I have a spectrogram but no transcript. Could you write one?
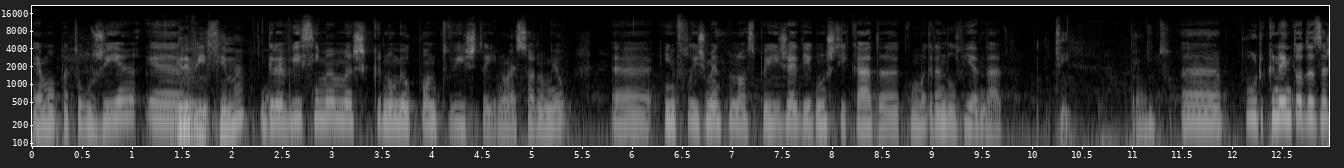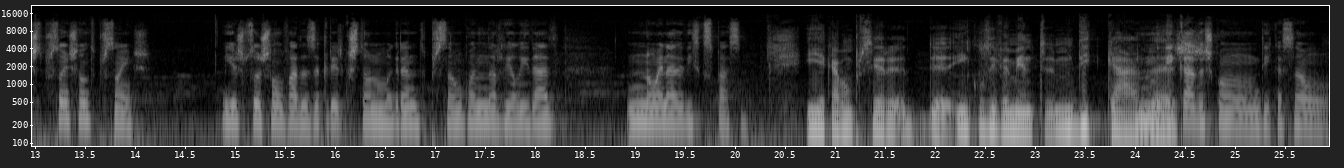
É uma patologia ahm, gravíssima. gravíssima, mas que no meu ponto de vista, e não é só no meu, ah, infelizmente no nosso país é diagnosticada com uma grande leviandade. Pronto. Ah, porque nem todas as depressões são depressões. E as pessoas são levadas a crer que estão numa grande depressão, quando na realidade não é nada disso que se passa. E acabam por ser de- inclusivamente medicadas. Medicadas com medicação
